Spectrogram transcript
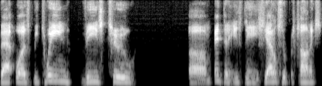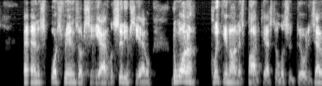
that was between these two um, entities, the Seattle Supersonics and the sports fans of Seattle, the city of Seattle, you want to click in on this podcast and listen to it. He's had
